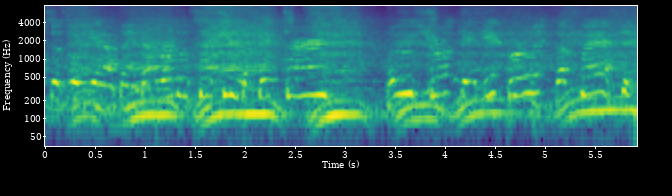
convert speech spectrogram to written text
this weekend, I think. That rhythm section, the big turn, whose truck can get through it the fastest?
